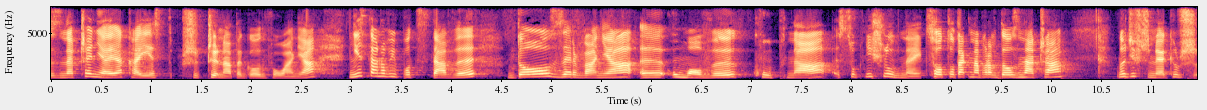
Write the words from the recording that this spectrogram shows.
y, znaczenia, jaka jest przyczyna tego odwołania, nie stanowi podstawy do zerwania y, umowy kupna sukni ślubnej. Co to tak naprawdę oznacza? No dziewczyny, jak już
